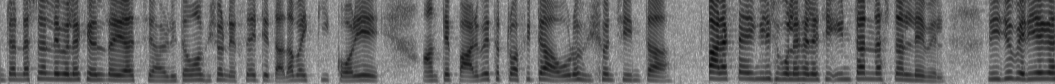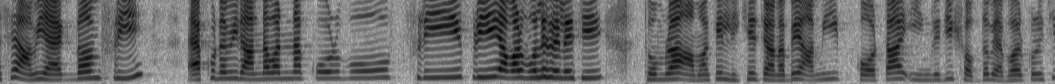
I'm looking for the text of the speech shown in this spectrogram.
ইন্টারন্যাশনাল লেভেলে খেলতে যাচ্ছে। আর রিতমা ভীষণ এক্সাইটেড দাদাভাই কি করে? আনতে পারবে তো ট্রফিটা ওরও ভীষণ চিন্তা। আর একটা ইংলিশ বলে ফেলেছি ইন্টারন্যাশনাল লেভেল রিজু বেরিয়ে গেছে, আমি একদম ফ্রি এখন আমি রান্না বান্না করব ফ্রি ফ্রি আবার বলে ফেলেছি। তোমরা আমাকে লিখে জানাবে, আমি কটা ইংরেজি শব্দ ব্যবহার করেছি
